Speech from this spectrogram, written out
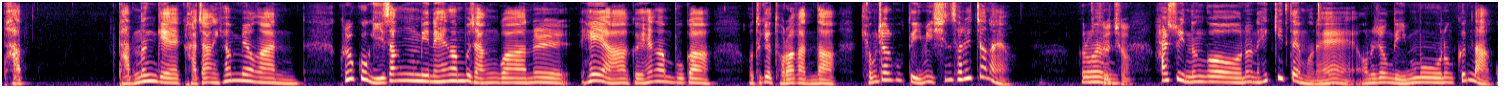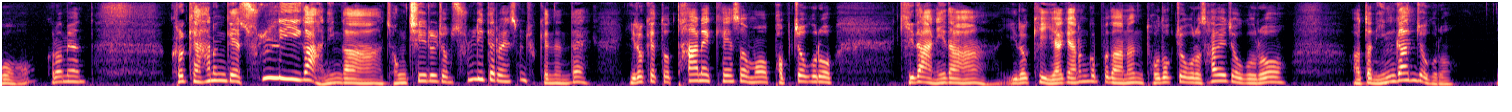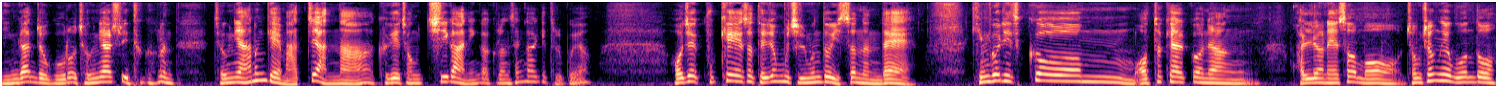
받 받는 게 가장 현명한 그리고 꼭 이상민 행안부 장관을 해야 그 행안부가 어떻게 돌아간다. 경찰국도 이미 신설했잖아요. 그러면 그렇죠. 할수 있는 거는 했기 때문에 어느 정도 임무는 끝나고 그러면 그렇게 하는 게 순리가 아닌가 정치를 좀 순리대로 했으면 좋겠는데 이렇게 또 탄핵해서 뭐 법적으로 기다 아니다 이렇게 이야기하는 것보다는 도덕적으로 사회적으로 어떤 인간적으로 인간적으로 정리할 수 있는 거는 정리하는 게 맞지 않나 그게 정치가 아닌가 그런 생각이 들고요. 어제 국회에서 대정부 질문도 있었는데 김건희 특검 어떻게 할 거냐 관련해서 뭐 정청래 의원도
